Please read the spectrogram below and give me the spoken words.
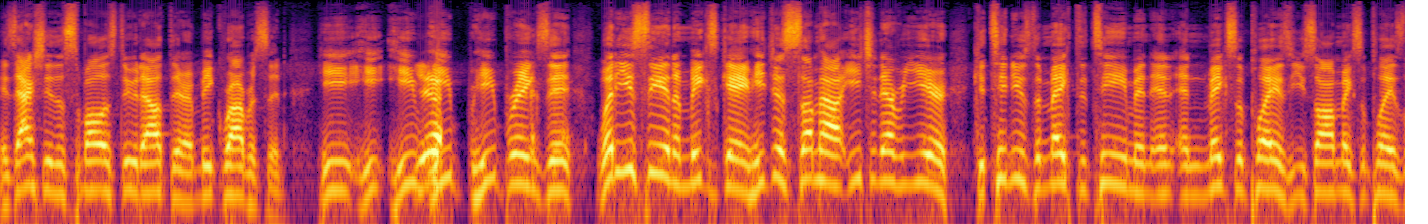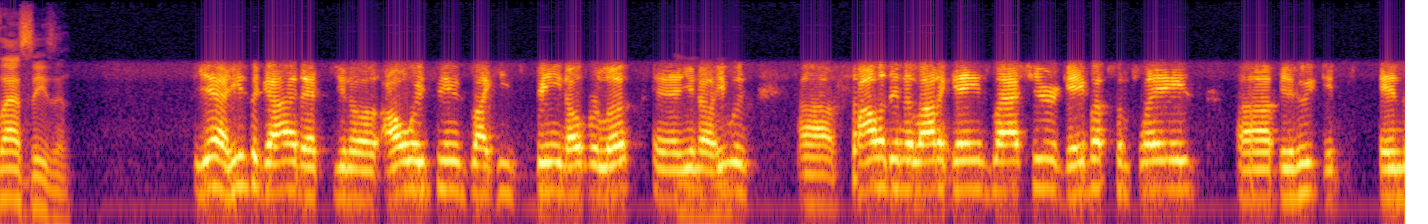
Is actually the smallest dude out there, Meek Robertson. He he he yeah. he, he brings it. What do you see in a Meek's game? He just somehow each and every year continues to make the team and, and, and make some plays. You saw him make some plays last season. Yeah, he's a guy that you know always seems like he's being overlooked, and you know he was uh, solid in a lot of games last year. Gave up some plays. Uh, in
